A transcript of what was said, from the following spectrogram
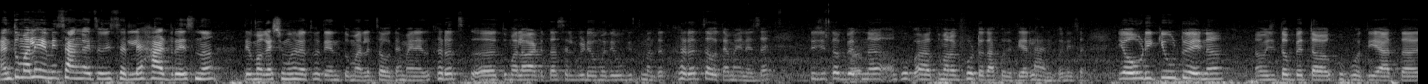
आणि तुम्हाला हे मी सांगायचं विसरले हा ड्रेस ना ते मगाशी म्हणत होते ना तुम्हाला चौथ्या महिन्यात खरंच तुम्हाला वाटत असेल व्हिडिओमध्ये उगीच म्हणतात खरंच चौथ्या महिन्याचा आहे. तिची तब्येत ना खूप तुम्हाला फोटो दाखवत होती या लहानपणीचा. एवढी क्यूट आहे ना म्हणजे तब्येत खूप होती आता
